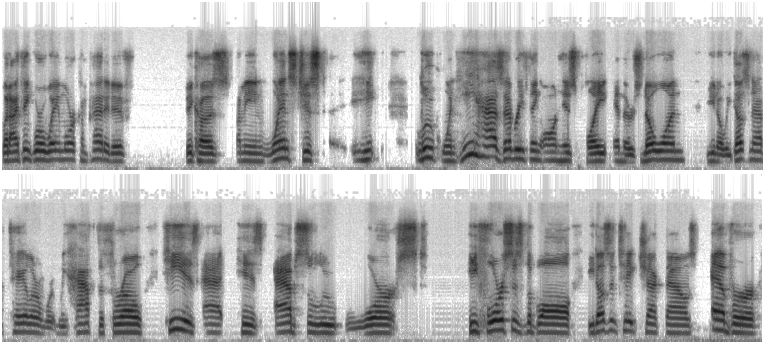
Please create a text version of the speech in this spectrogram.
but I think we're way more competitive because I mean, Wentz just he Luke when he has everything on his plate and there's no one, you know, he doesn't have Taylor and we're, we have to throw. He is at his absolute worst. He forces the ball. He doesn't take checkdowns ever.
